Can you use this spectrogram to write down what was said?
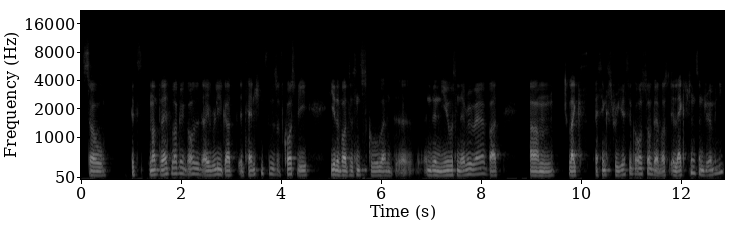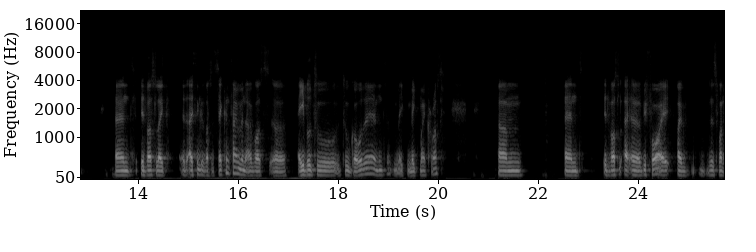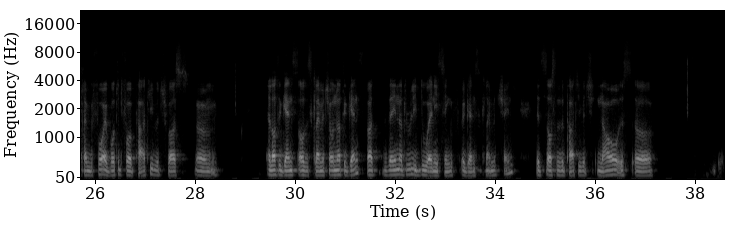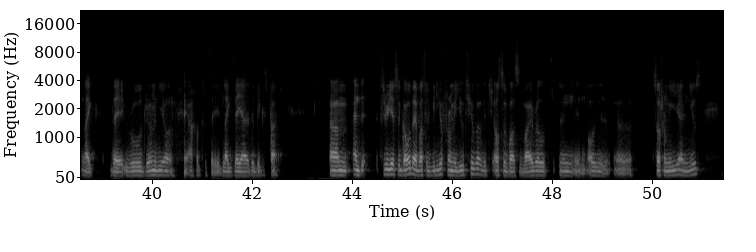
So it's not that long ago that I really got attention to this. Of course, we hear about this in school and uh, in the news and everywhere, but um, like I think three years ago or so, there was elections in Germany, and it was like I think it was the second time when I was uh, able to to go there and make make my cross. Um, and it was uh, uh, before I, I this one time before I voted for a party which was um, a lot against all this climate change, not against, but they not really do anything against climate change. It's also the party which now is uh, like they rule Germany, or yeah, how to say it, like they are the biggest party. Um, and three years ago there was a video from a YouTuber which also was viral in in all the uh, social media and news,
